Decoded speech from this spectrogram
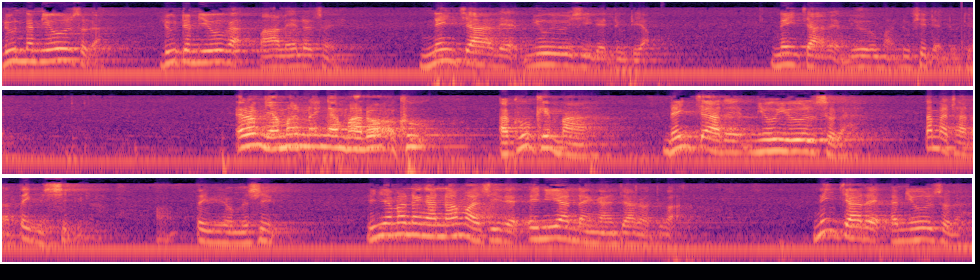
လူနှမျိုးဆိုတာလူတစ်မျိုးကဘာလဲလို့ဆိုရင်နှိမ့်ကြတဲ့မျိုးရိုးရှိတဲ့လူတစ်ယောက်နှိမ့်ကြတဲ့မျိုးရိုးမှာလူဖြစ်တဲ့လူတစ်ယောက်အဲ့တော့မြန်မာနိုင်ငံမှာတော့အခုအခုခေတ်မှာနှိမ့်ကြတဲ့မျိုးရိုးဆိုတာသတ်မှတ်ထားတာတိတ်မရှိဘူးလားဟောတိတ်ပြီးတော့မရှိဘူး ဒီမြန်မာနိုင်ငံနားမှာရှိတဲ့အိန္ဒိယနိုင်ငံကြတော့သူကနှိမ့်ကြတဲ့အမျိုးဆိုတာ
